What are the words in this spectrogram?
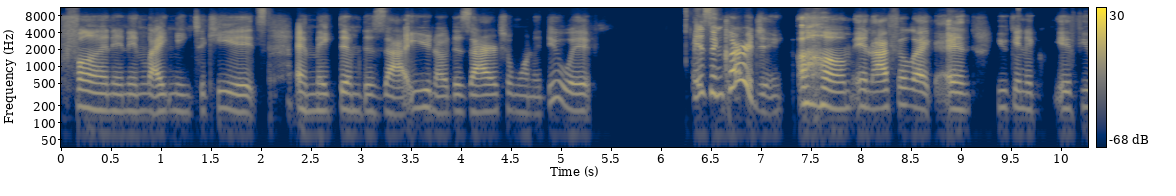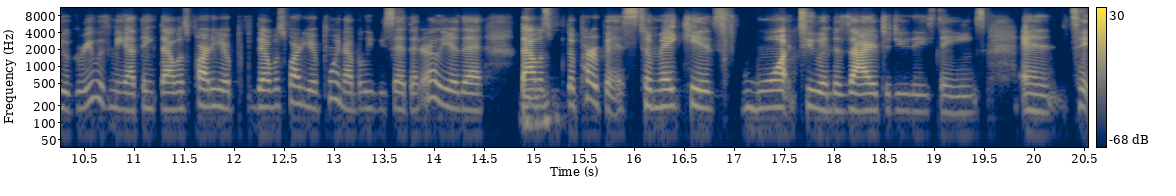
fun and enlightening to kids and make them desire you know desire to want to do it it's encouraging. Um and i feel like and you can if you agree with me i think that was part of your that was part of your point. I believe you said that earlier that that mm-hmm. was the purpose to make kids want to and desire to do these things and to,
